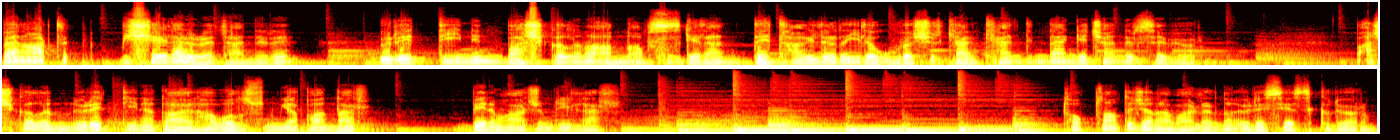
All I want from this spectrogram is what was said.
Ben artık bir şeyler üretenleri ürettiğinin başkalarına anlamsız gelen detaylarıyla uğraşırken kendinden geçenleri seviyorum. Başkalarının ürettiğine dair havalı sunum yapanlar benim harcım değiller. Toplantı canavarlarından ölesiye sıkılıyorum.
